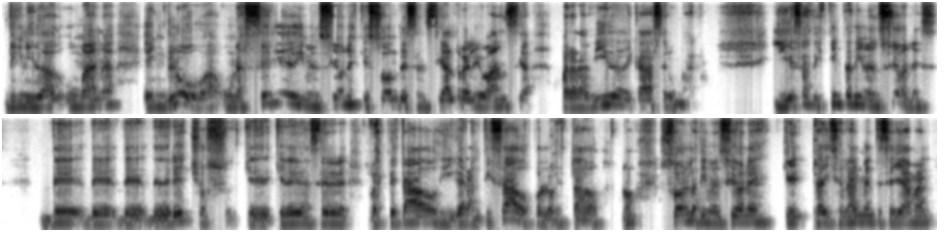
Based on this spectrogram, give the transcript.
dignidad humana engloba una serie de dimensiones que son de esencial relevancia para la vida de cada ser humano. Y esas distintas dimensiones de, derechos que, deben ser respetados y garantizados por los estados, ¿no? son las dimensiones que tradicionalmente se llaman,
